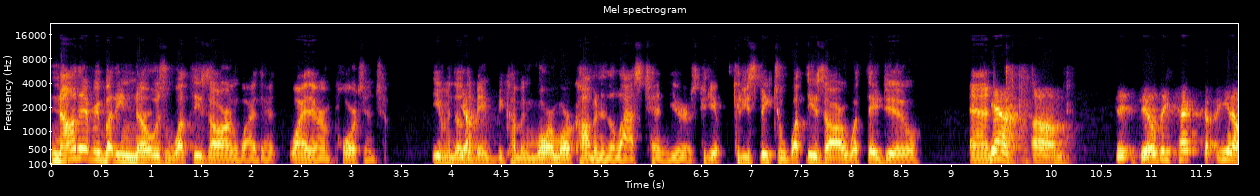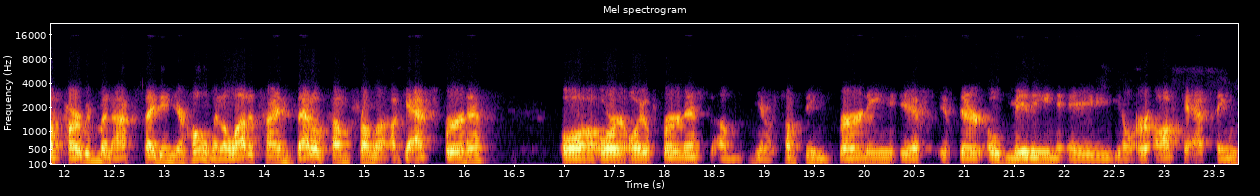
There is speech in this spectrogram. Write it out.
not everybody knows what these are and why they're why they're important. Even though yeah. they've been becoming more and more common in the last ten years, could you could you speak to what these are, what they do, and yeah, um, they'll detect you know carbon monoxide in your home, and a lot of times that'll come from a, a gas furnace or, or an oil furnace, um, you know, something burning if if they're omitting a, you know, or off gassing,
